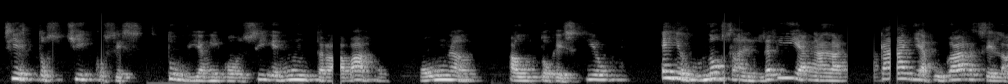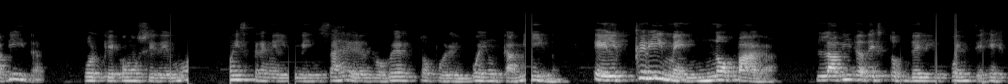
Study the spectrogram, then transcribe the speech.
Si estos chicos estudian y consiguen un trabajo o una autogestión, ellos no saldrían a la calle a jugarse la vida, porque como se demuestra en el mensaje de Roberto por el buen camino, el crimen no paga. La vida de estos delincuentes es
